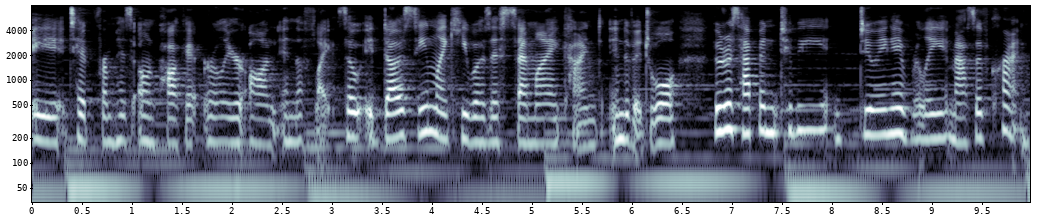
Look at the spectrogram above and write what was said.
a tip from his own pocket earlier on in the flight. So it does seem like he was a semi kind individual who just happened to be doing a really massive crime.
